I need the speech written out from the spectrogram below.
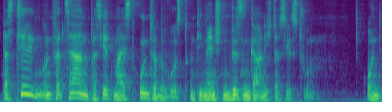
Das Tilgen und Verzerren passiert meist unterbewusst und die Menschen wissen gar nicht, dass sie es tun. Und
